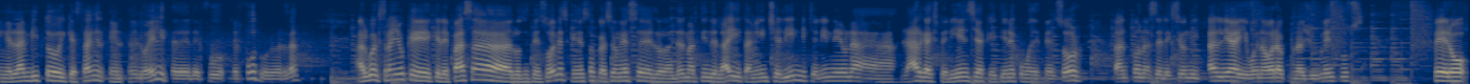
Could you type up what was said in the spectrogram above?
en el ámbito y que están en, lo élite del, del fútbol, ¿verdad? Algo extraño que, que, le pasa a los defensores, que en esta ocasión es el holandés Martín Delay y también Chelini. Chelini una larga experiencia que tiene como defensor, tanto en la selección de Italia y bueno, ahora con la Juventus. Pero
